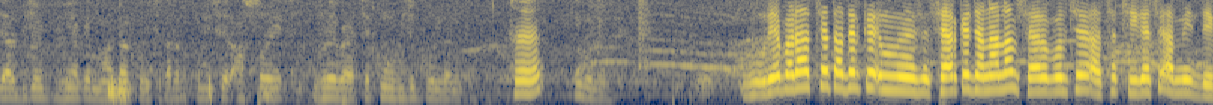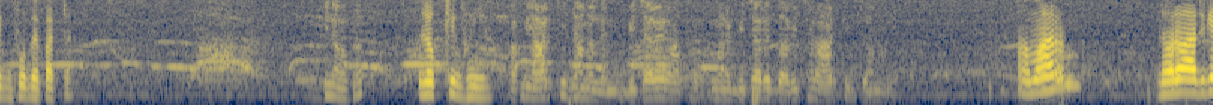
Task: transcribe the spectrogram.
যারা বিজয় ভূঁইয়াকে মার্ডার করেছে তারা তো পুলিশের আশ্রয়ে ঘুরে বেড়াচ্ছে এরকম অভিযোগ করলেন তো। হ্যাঁ। কি বললেন? ঘুরে বেড়াচ্ছে তাদেরকে স্যারকে জানালাম স্যার বলছে আচ্ছা ঠিক আছে আমি দেখব ব্যাপারটা। কি নাম আপনার? লক্ষ্মী ভূঁইয়া। আপনি আর কি জানালেন? বিচারের আশা মানে বিচারের দাবি ছাড়া আর কি জানালেন? আমার ধরো আজকে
